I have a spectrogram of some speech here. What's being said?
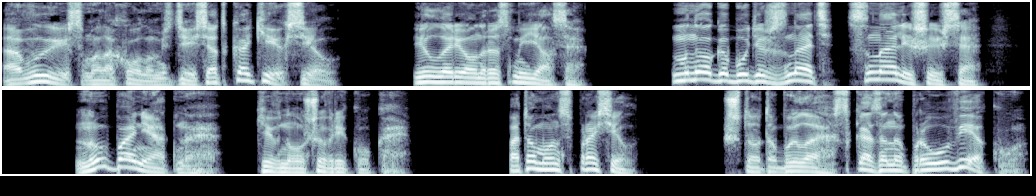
«А вы с Малахолом здесь от каких сил?» Илларион рассмеялся. «Много будешь знать, сна лишишься». «Ну, понятно», — кивнул Шеврикука. Потом он спросил. «Что-то было сказано про Увеку».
